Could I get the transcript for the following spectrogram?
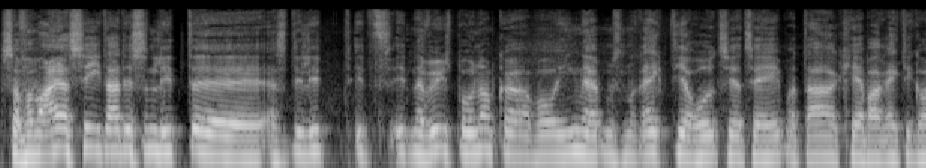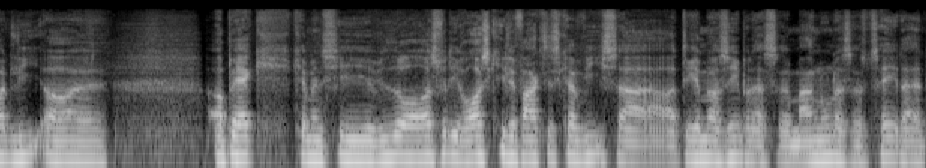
så for mig at se, der er det sådan lidt, øh, altså det er lidt et, et nervøst bundopgør, hvor ingen af dem sådan rigtig har råd til at tabe, og der kan jeg bare rigtig godt lide at, øh, og back, kan man sige, videre. Også fordi Roskilde faktisk har vist sig, og det kan man også se på deres, mange nogle af deres resultater, at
